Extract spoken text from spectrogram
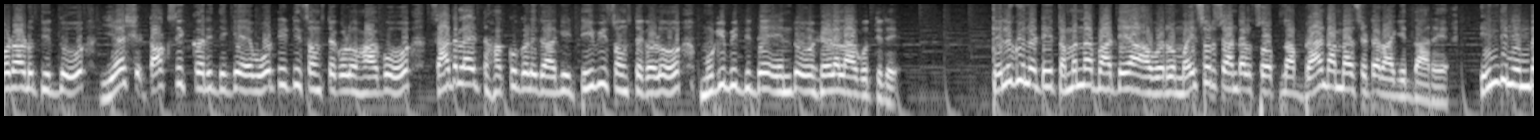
ಓಡಾಡುತ್ತಿದ್ದು, ಯಶ್ ಟಾಕ್ಸಿಕ್ ಖರೀದಿಗೆ ಓಟಿಟಿ ಸಂಸ್ಥೆಗಳು ಹಾಗೂ ಸ್ಯಾಟಲೈಟ್ ಹಕ್ಕುಗಳಿಗಾಗಿ ಟಿವಿ ಸಂಸ್ಥೆಗಳು ಮುಗಿಬಿದ್ದಿದೆ ಎಂದು ಹೇಳಲಾಗುತ್ತಿದೆ. ತೆಲುಗು ನಟಿ ತಮನ್ನಾ ಭಾಟಿಯಾ ಅವರು ಮೈಸೂರು ಸ್ಯಾಂಡಲ್ ಸೋಪ್ನ ಬ್ರ್ಯಾಂಡ್ ಅಂಬಾಸಿಡರ್ ಆಗಿದ್ದಾರೆ. ಇಂದಿನಿಂದ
